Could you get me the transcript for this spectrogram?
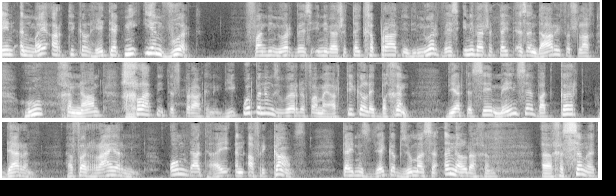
En in my artikel het ek nie een woord van die Noordwes Universiteit gepraat nie. Die Noordwes Universiteit is in daardie verslag hoe genaamd glad nie ter sprake nie. Die openingswoorde van my artikel het begin deur te sê mense wat Kurt Dern 'n verraaier noem omdat hy in Afrikaans tydens Jacob Zuma se inhuldiging uh, gesing het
